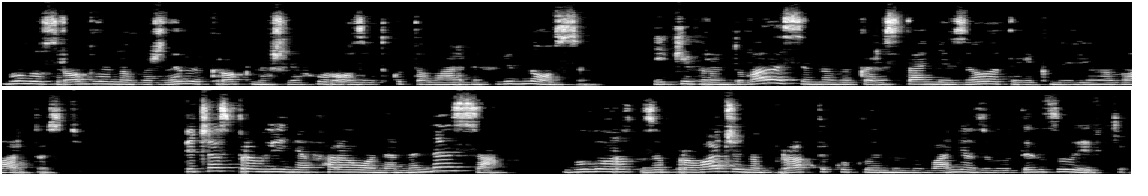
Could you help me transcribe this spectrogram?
було зроблено важливий крок на шляху розвитку товарних відносин, які ґрунтувалися на використанні золота як міріла вартості. Під час правління фараона Менеса було запроваджено практику клейменування золотих зливків,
